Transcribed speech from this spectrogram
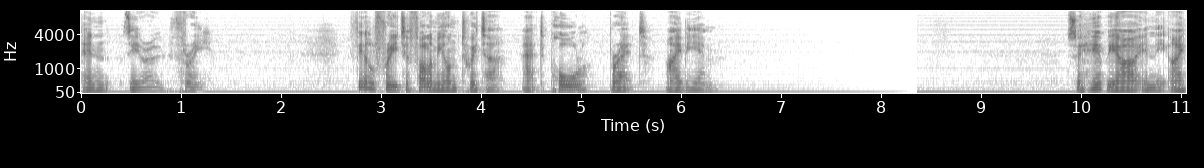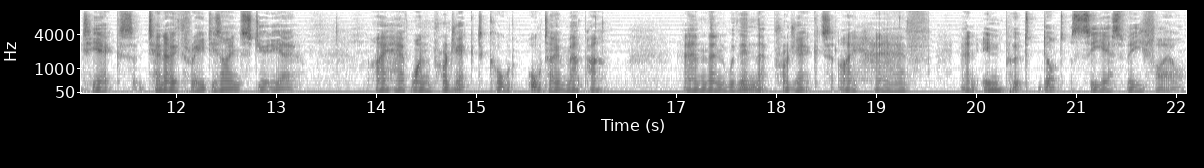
1003. Feel free to follow me on Twitter at Paul Brett IBM. So here we are in the ITX 1003 Design Studio. I have one project called AutoMapper and then within that project I have an input.csv file.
